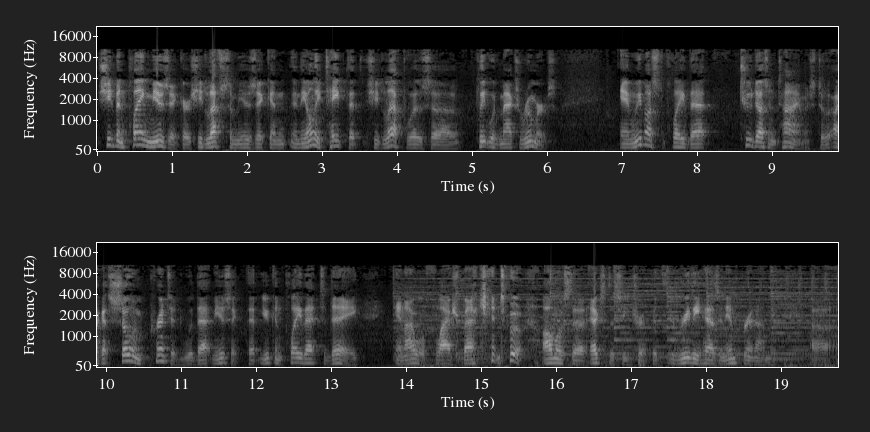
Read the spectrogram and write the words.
she'd been playing music, or she'd left some music, and, and the only tape that she'd left was uh, Fleetwood Mac's "Rumors," and we must have played that two dozen times. To, I got so imprinted with that music that you can play that today, and I will flash back into a, almost an ecstasy trip. It, it really has an imprint on me. Uh,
